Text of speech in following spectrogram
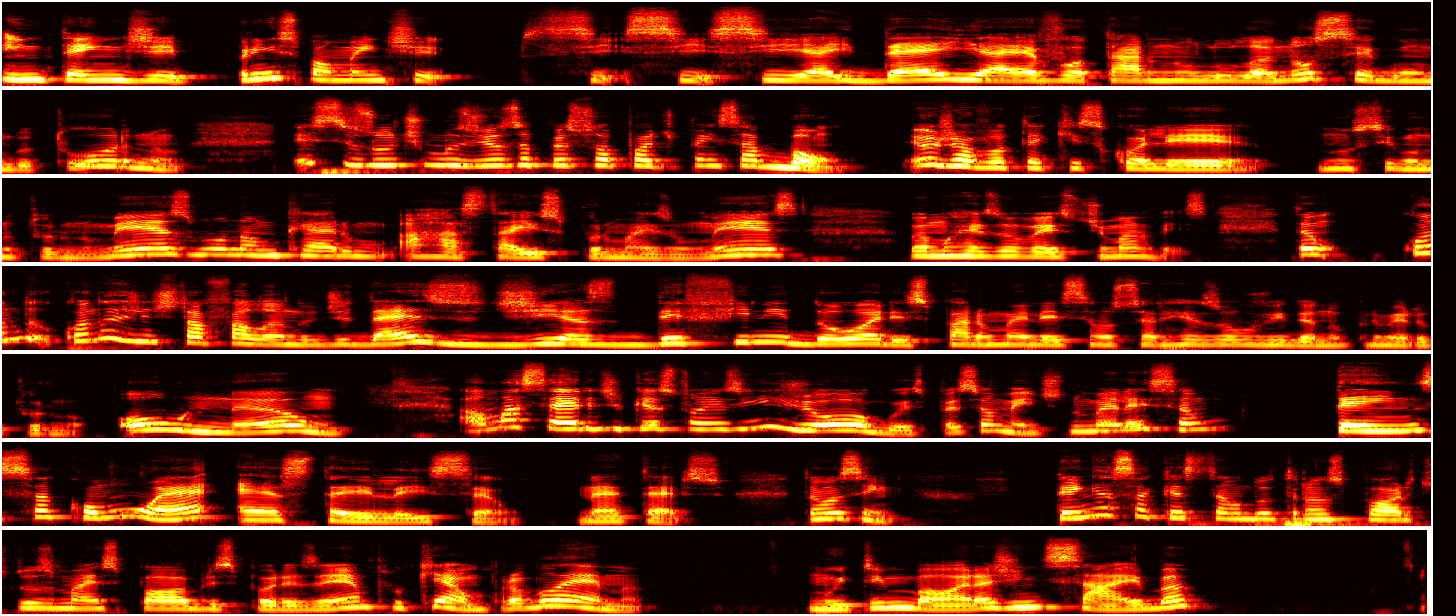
entende, principalmente se, se, se a ideia é votar no Lula no segundo turno, nesses últimos dias a pessoa pode pensar: bom, eu já vou ter que escolher no segundo turno mesmo, não quero arrastar isso por mais um mês, vamos resolver isso de uma vez. Então, quando, quando a gente está falando de 10 dias definidores para uma eleição ser resolvida no primeiro turno ou não, há uma série de questões em jogo, especialmente numa eleição tensa como é esta eleição, né, Tércio? Então, assim. Tem essa questão do transporte dos mais pobres, por exemplo, que é um problema. Muito embora a gente saiba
